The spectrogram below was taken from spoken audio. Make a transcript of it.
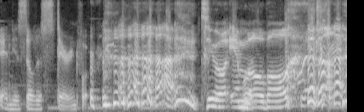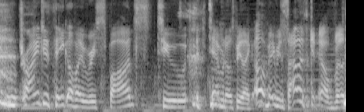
And he's still just staring for her. Too immobile. trying, trying to think of a response to Temenos be like, oh, maybe Silas can help us.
